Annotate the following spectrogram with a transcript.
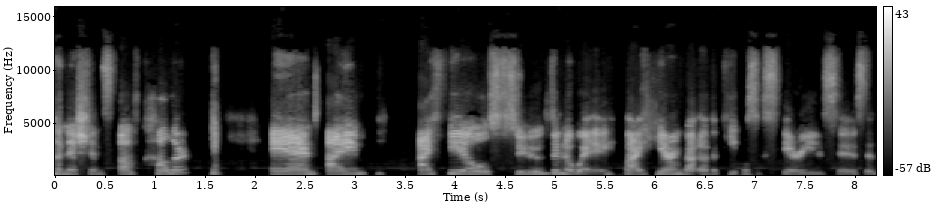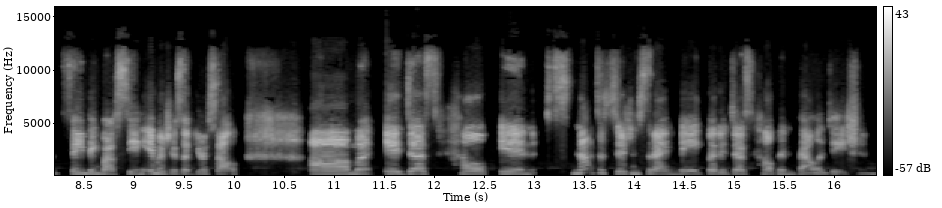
clinicians of color and I'm I feel soothed in a way by hearing about other people's experiences. And same thing about seeing images of yourself. Um, it does help in not decisions that I make, but it does help in validation.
